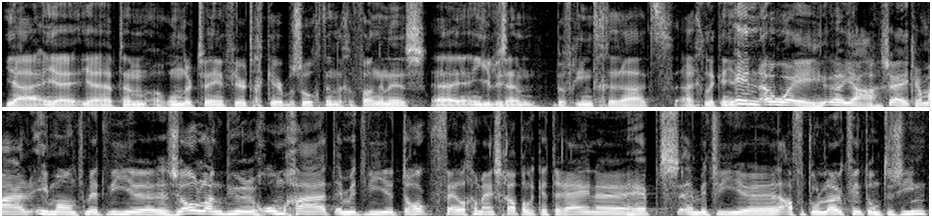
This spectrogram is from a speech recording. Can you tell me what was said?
Ja, en jij, jij hebt hem 142 keer bezocht in de gevangenis. Uh, en jullie zijn bevriend geraakt eigenlijk. En je in a way, uh, ja, zeker. Maar iemand met wie je zo langdurig omgaat... en met wie je toch ook veel gemeenschappelijke terreinen hebt... en met wie je af en toe leuk vindt om te zien...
